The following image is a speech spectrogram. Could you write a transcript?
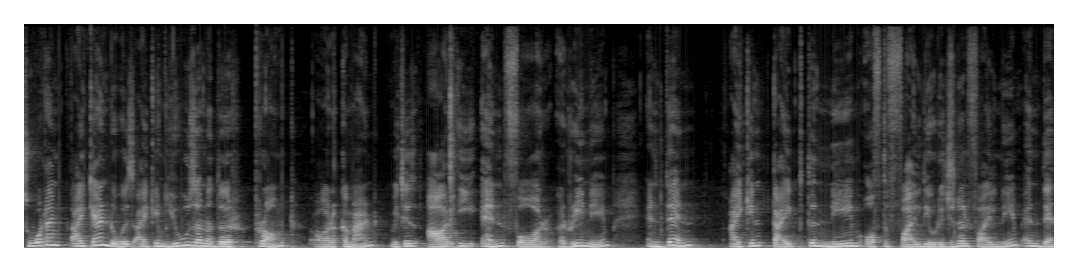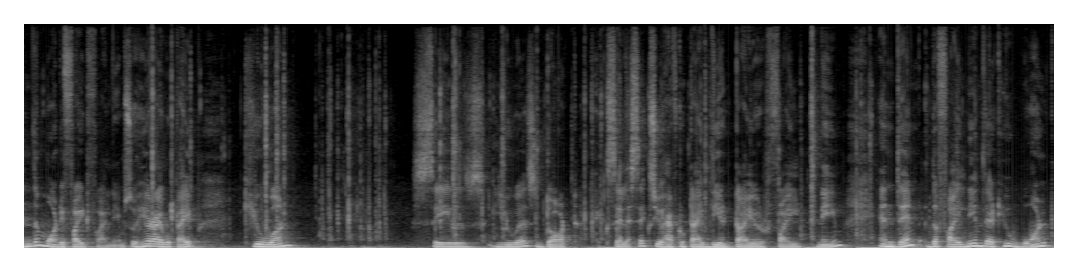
So what I'm, I can do is I can use another prompt or a command, which is ren for rename. And then I can type the name of the file, the original file name, and then the modified file name. So here I would type Q1 sales US dot XLSX. You have to type the entire file name and then the file name that you want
